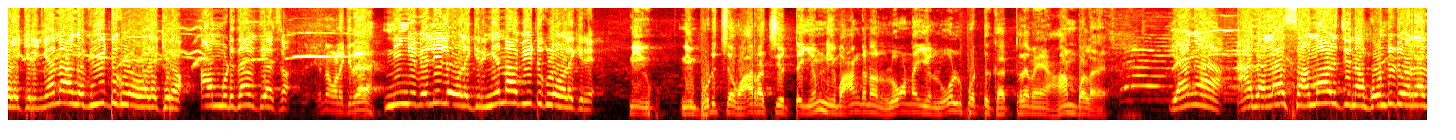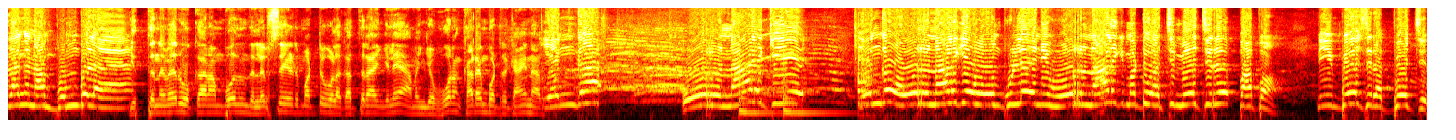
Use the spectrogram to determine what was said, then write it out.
உழைக்கிறீங்க நாங்க வீட்டுக்குள்ள உழைக்கிறோம். அம்முடுதான் வித்தியாசம். என்ன உழைக்கிற? நீங்க வெளியில உழைக்கிறீங்க நான் வீட்டுக்குள்ள உழைக்கிறேன். நீ நீ பிடிச்ச வாரச்சீட்டையும் நீ வாங்கின லோனையும் லோல் போட்டு கட்டுறவன் ஆம்பளை. ஏங்க அதெல்லாம் சமாளிச்சு நான் கொண்டுட்டு வர்றதாங்க நான் பொம்பளை. இத்தனை பேர் உட்காரும் போது இந்த லெஃப்ட் சைடு மட்டும் இவ்வளோ கத்துறாங்களே அவங்க பூரா கடன் போட்டிருக்காங்க எங்க? ஒரு நாளைக்கு எங்க ஒரு நாளைக்கு உன் புள்ளைய நீ ஒரு நாளைக்கு மட்டும் வச்சு மேய்ச்சிரு பாப்போம். நீ பேசுற பேச்சு.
